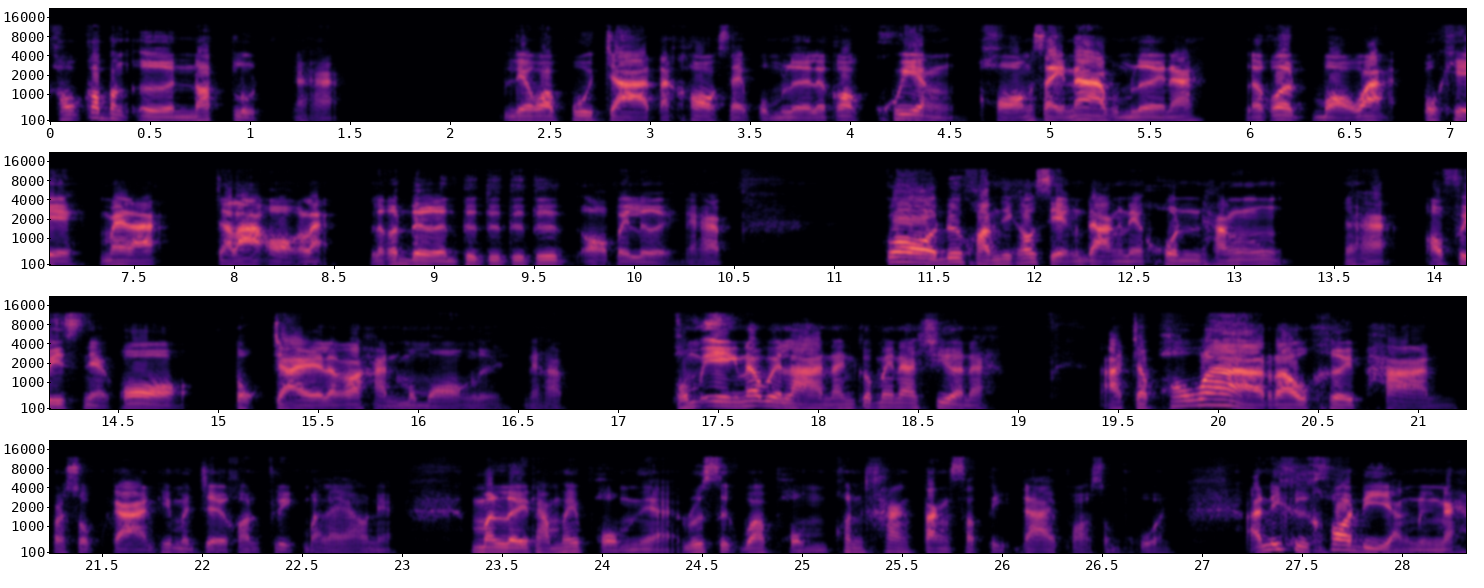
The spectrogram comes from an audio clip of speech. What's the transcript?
เขาก็บังเอิญน็อตหลุดนะฮะเรียกว่าพูดจาตะคอกใส่ผมเลย แล้วก็เคลี้ยงของใส่หน้าผมเลยนะ แล้วก็บอกว่าโอเค ไม่ละจะลาออกละแล้วก็เดินตืดๆๆออกไปเลยนะครับ ก็ด้วยความที่เขาเสียงดังเนี่ยคนทั้งนะฮะออฟฟิศเนี่ยก็ตกใจแล้วก็หันมามองเลยนะครับ ผมเองนะเวลานั้นก็ไม่น่าเชื่อนะ อาจจะเพราะว่าเราเคยผ่านประสบการณ์ที่มันเจอคอน FLICT มาแล้วเนี่ยมันเลยทำให้ผมเนี่ยรู้สึกว่าผมค่อนข้างตั้งสติได้พอสมควร อันนี้คือข้อดีอย่างหนึ่งนะ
